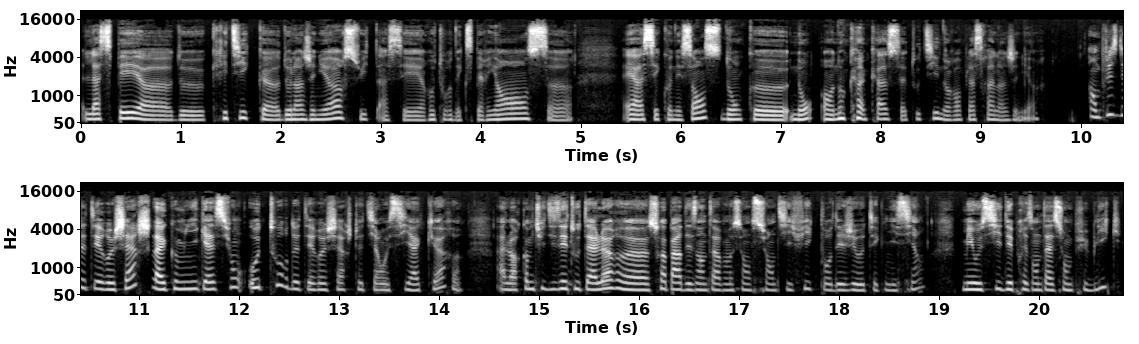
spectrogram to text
l'aspect euh, de critique euh, de l'ingénieur suite à ses retours d'expérience euh, et à ses connaissances. Donc non, en aucun cas cet outil ne remplacera l'ingénieur. En plus de tes recherches, la communication autour de tes recherches te tient aussi à cœur. Alors, comme tu disais tout à l'heure, soit par des interventions scientifiques pour des géotechniciens, mais aussi des présentations publiques,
